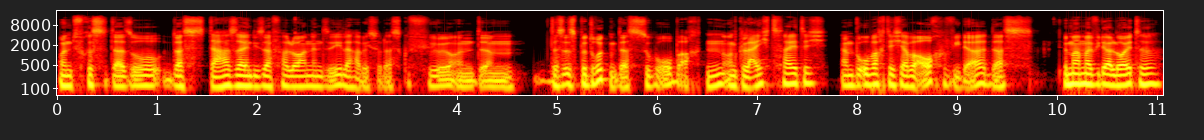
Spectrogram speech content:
und fristet da so das Dasein dieser verlorenen Seele, habe ich so das Gefühl. Und ähm, das ist bedrückend, das zu beobachten. Und gleichzeitig ähm, beobachte ich aber auch wieder, dass immer mal wieder Leute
